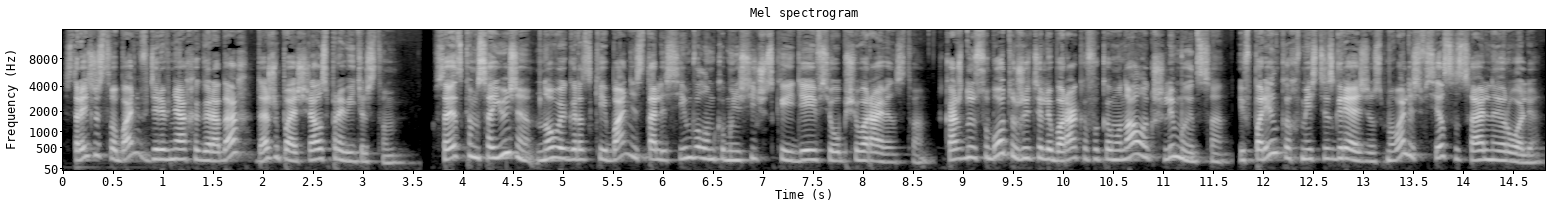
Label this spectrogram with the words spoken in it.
Строительство бань в деревнях и городах даже поощрялось правительством. В Советском Союзе новые городские бани стали символом коммунистической идеи всеобщего равенства. Каждую субботу жители бараков и коммуналок шли мыться, и в парилках вместе с грязью смывались все социальные роли.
